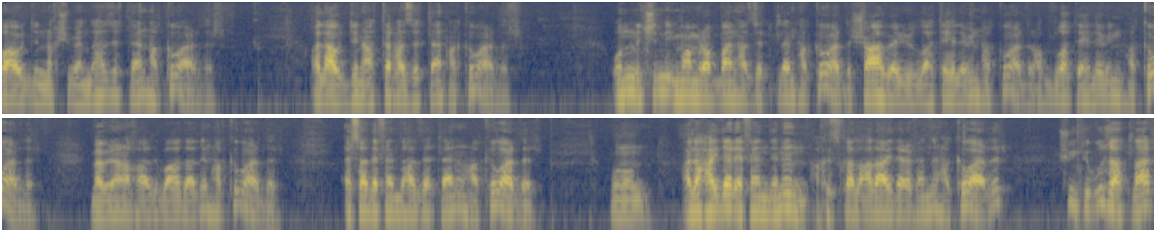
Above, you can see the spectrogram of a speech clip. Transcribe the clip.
Bahuddin Nakşibendi Hazretleri'nin hakkı vardır. Alauddin Ahtar Hazretleri'nin hakkı vardır. Onun içinde İmam Rabbani Hazretleri'nin hakkı vardır. Şah Veliyullah Dehlevi'nin hakkı vardır. Abdullah Dehlevi'nin hakkı vardır. Mevlana Halid Bağdadi'nin hakkı vardır. Esad Efendi Hazretleri'nin hakkı vardır. Bunun Ali Haydar Efendi'nin, Akıskalı Ali Haydar Efendi'nin hakkı vardır. Çünkü bu zatlar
